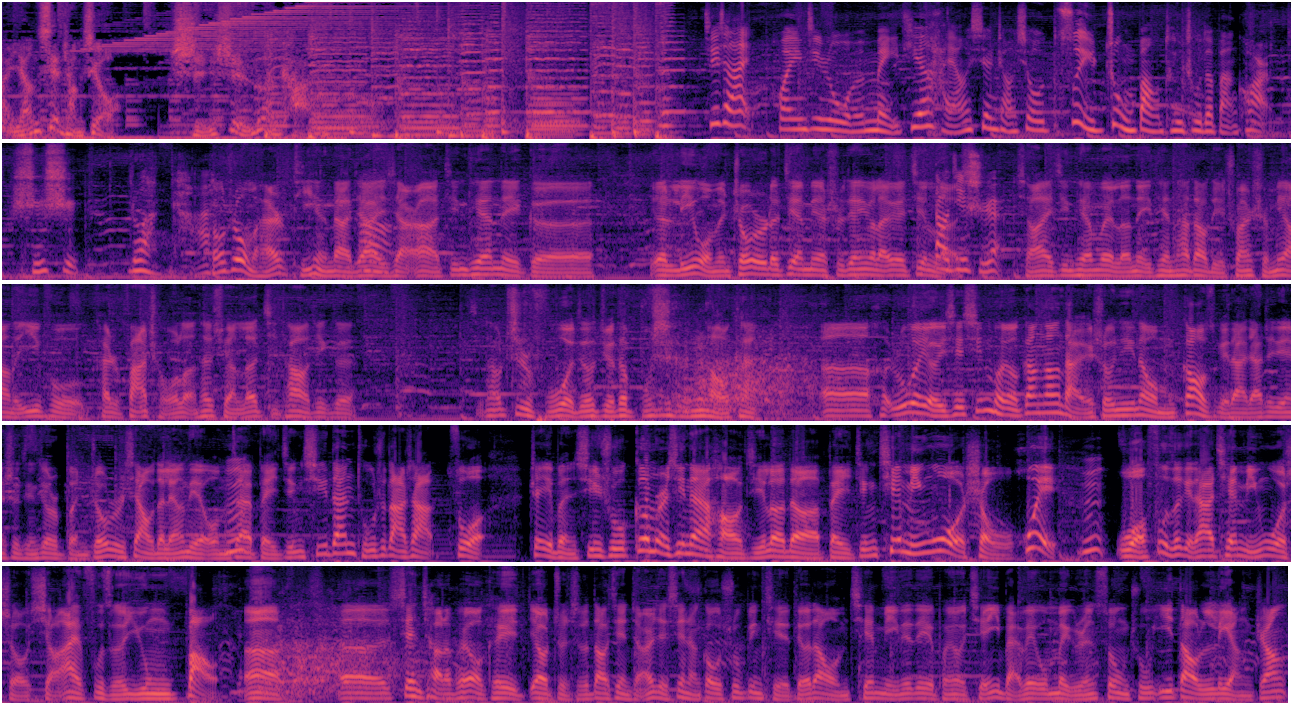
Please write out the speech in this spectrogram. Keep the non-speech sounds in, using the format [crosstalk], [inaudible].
海洋现场秀，时事乱侃。接下来，欢迎进入我们每天海洋现场秀最重磅推出的板块——时事乱侃。同时，我们还是提醒大家一下啊，今天那个。呃，离我们周日的见面时间越来越近了。倒计时。小爱今天为了那天他到底穿什么样的衣服开始发愁了。他选了几套这个几套制服，我就觉得不是很好看。呃，如果有一些新朋友刚刚打开收音机，那我们告诉给大家这件事情，就是本周日下午的两点，我们在北京西单图书大厦做这本新书《哥们儿心态好极了》的北京签名握手会。嗯，我负责给大家签名握手，小爱负责拥抱。啊，呃，现场的朋友可以要准时的到现场，而且现场购书并且得到我们签名的这些朋友，前一百位我们每个人送出一到两张。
